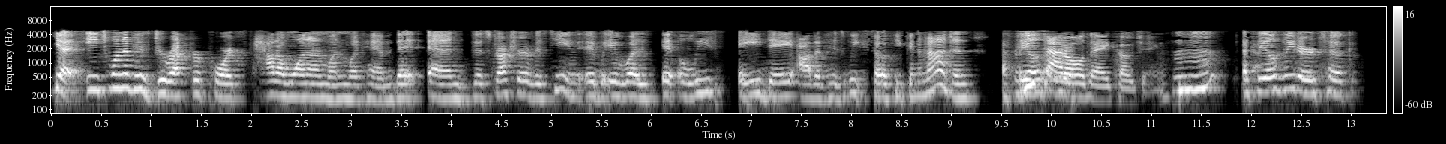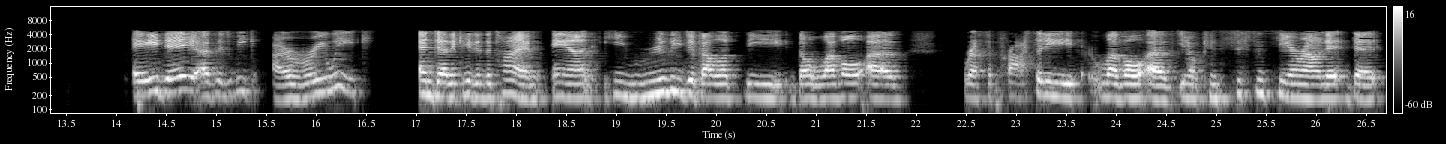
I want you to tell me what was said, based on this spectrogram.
Yeah, each one of his direct reports had a one-on-one with him. That and the structure of his team, it, it was at least a day out of his week. So if you can imagine, a sales he's had all day coaching. Mm-hmm, a sales leader took a day of his week every week and dedicated the time, and he really developed the the level of reciprocity level of, you know, consistency around it that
